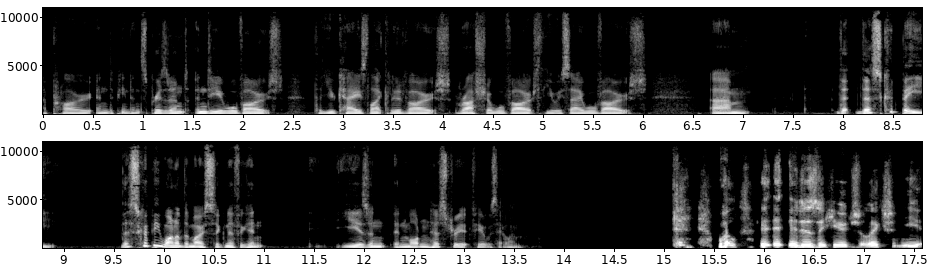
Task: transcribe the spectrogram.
a pro independence president. India will vote. The UK is likely to vote. Russia will vote. The USA will vote. Um, th- this could be this could be one of the most significant years in, in modern history. It feels, Helen. Well, it, it is a huge election year,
